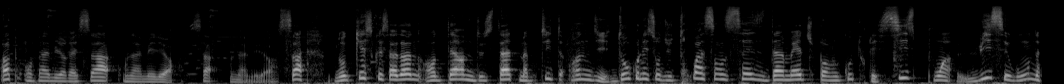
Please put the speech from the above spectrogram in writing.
Hop, on va améliorer ça. On améliore ça. On améliore ça. Donc, qu'est-ce que ça donne en termes de stats, ma petite Andy? Donc, on est sur du 316 damage pour un coup tous les 6.8 secondes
